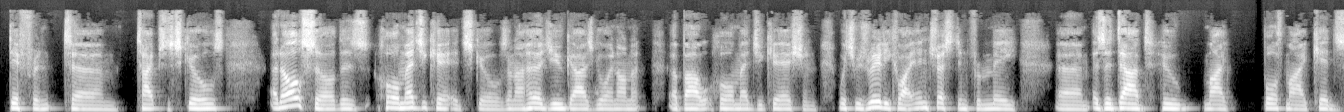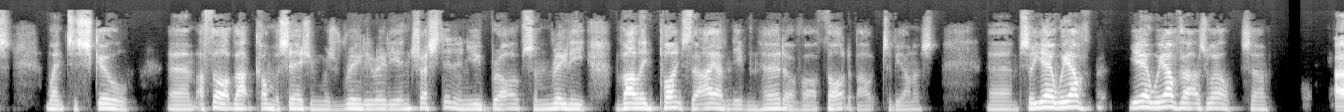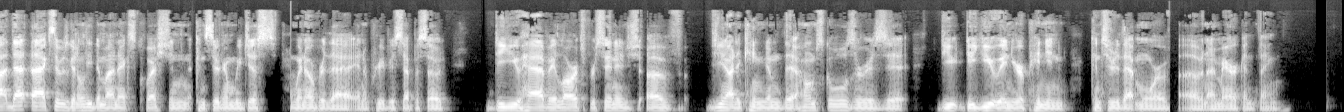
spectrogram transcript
different um, types of schools, and also there's home educated schools. And I heard you guys going on about home education, which was really quite interesting for me um, as a dad who my both my kids went to school um, I thought that conversation was really, really interesting, and you brought up some really valid points that I hadn't even heard of or thought about, to be honest. Um, so yeah, we have yeah we have that as well. So uh, that actually was going to lead to my next question, considering we just went over that in a previous episode. Do you have a large percentage of the United Kingdom that homeschools, or is it do you, do you, in your opinion, consider that more of, of an American thing?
